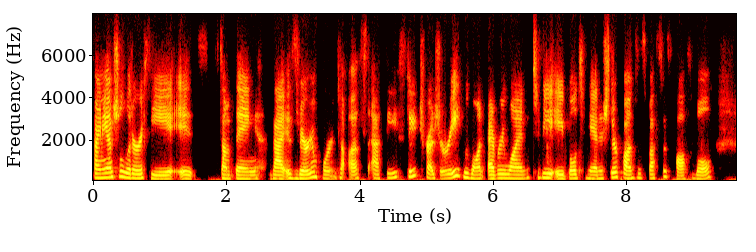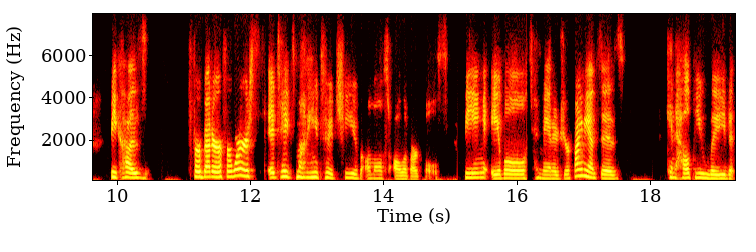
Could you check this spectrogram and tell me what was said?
Financial literacy is something that is very important to us at the state treasury. We want everyone to be able to manage their funds as best as possible because, for better or for worse, it takes money to achieve almost all of our goals. Being able to manage your finances can help you lead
